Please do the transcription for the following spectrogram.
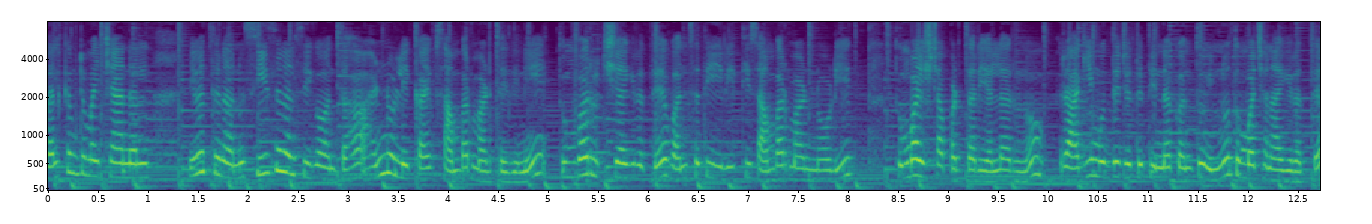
welcome to my channel. ಇವತ್ತು ನಾನು ಸೀಸನಲ್ ಸಿಗೋವಂತಹ ಹಣ್ಣುಳ್ಳಿಕಾಯಿ ಸಾಂಬಾರ್ ಮಾಡ್ತಾ ಇದ್ದೀನಿ. ತುಂಬಾ ರುಚಿಯಾಗಿರುತ್ತೆ. ಒಂದ್ಸತಿ ಈ ರೀತಿ ಸಾಂಬಾರ್ ಮಾಡಿ ನೋಡಿ ತುಂಬಾ ಇಷ್ಟಪಡ್ತಾರೆ ಎಲ್ಲರೂ ರಾಗಿ ಮುದ್ದೆ ಜೊತೆ ತಿನ್ನಕ್ಕಂತೂ ಇನ್ನೂ ತುಂಬಾ ಚೆನ್ನಾಗಿರುತ್ತೆ.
